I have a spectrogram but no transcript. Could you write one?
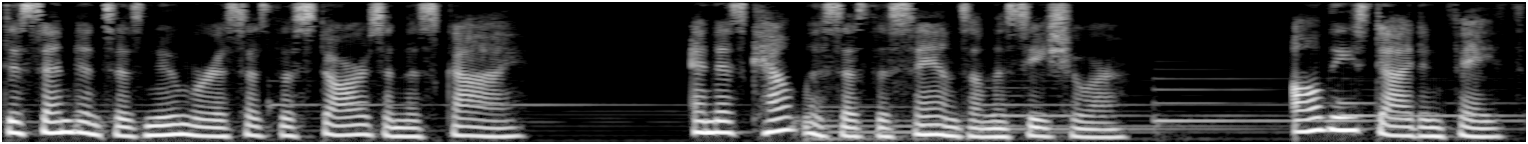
descendants as numerous as the stars in the sky and as countless as the sands on the seashore. All these died in faith.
